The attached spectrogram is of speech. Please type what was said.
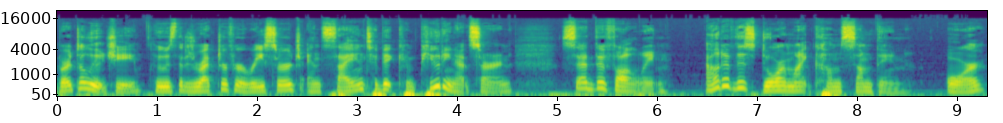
Bertolucci, who is the director for research and scientific computing at CERN, said the following Out of this door might come something, or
